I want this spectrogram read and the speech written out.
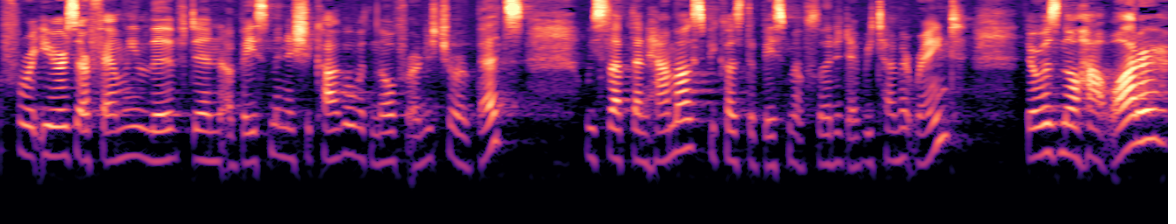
For years, our family lived in a basement in Chicago with no furniture or beds. We slept on hammocks because the basement flooded every time it rained. There was no hot water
